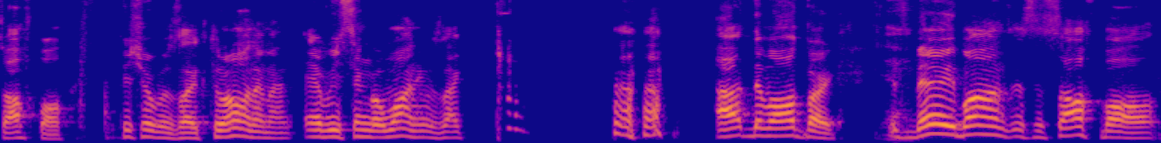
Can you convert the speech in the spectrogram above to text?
softball. Pitcher was like throwing them, and every single one, he was like out the ballpark. Yeah. It's Barry Bonds. It's a softball.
